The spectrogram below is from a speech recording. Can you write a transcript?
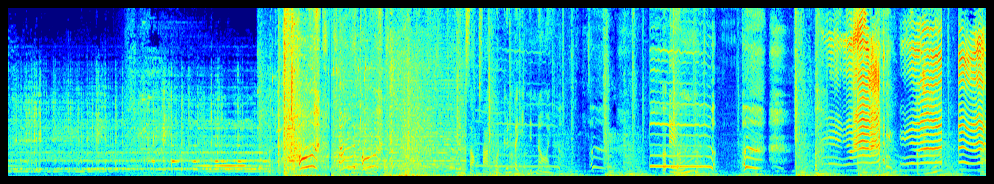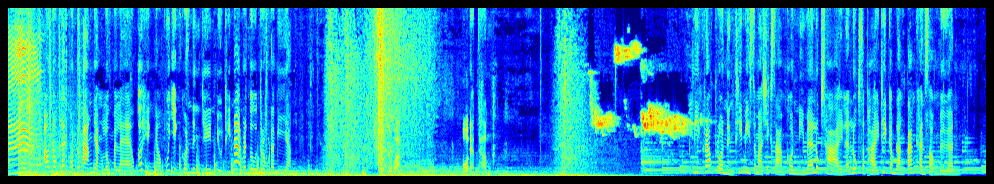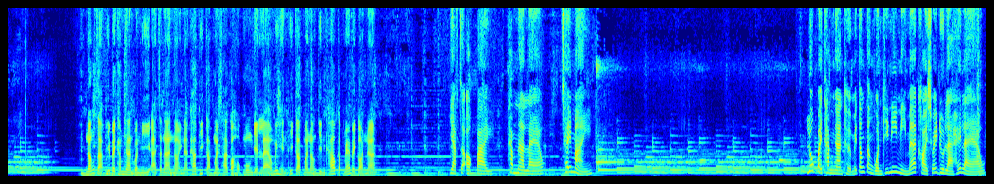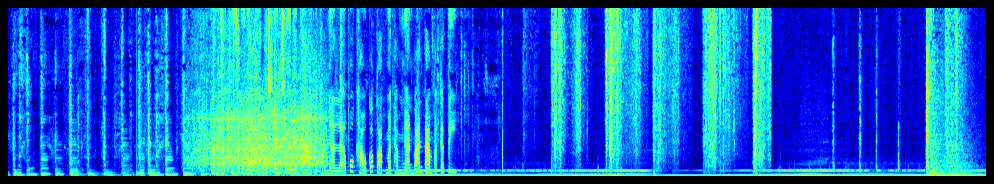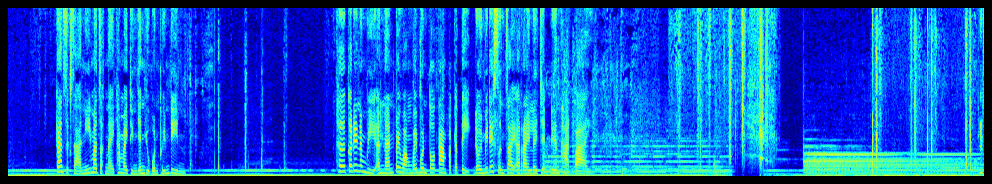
หนึ่งสองสามคนขึ้นไปอีกนิดหน่อย เออเออเอานมและขนบางอย่างลงมาแล้ว ก็เห็นเงาผู้หญิงคนหนึ่งยืนอยู่ที่หน้าประตูตรงระเบียงตรวจระวัง โอแอบทมี ครอบครัวหนึ่งที่มีสมาชิก 3 คนมีแม่ลูกชาย และลูกสะใภ้ที่กำลังตั้งครรภ์สองเดือนำน้องจ๋าพี่ไปทำงานวันนี้อาจจะนานหน่อยนะคะ พี่กลับมาช้ากว่า6โมงเย็นแล้วไม่เห็นพี่กลับมาน้องกินข้าวกับแม่ไปก่อนนะ อยากจะออกไปทำนานแล้ว ใช่ไหม ลูกไปทำงานเถอะไม่ต้องกังวลที่นี่มีแม่คอยช่วยดูแลให้แล้ว ลังจากที่จริยาและเชียนเชือเดินทางไปทำงานแล้วพวกเขาก็กลับมาทำงานบ้านตามปกติ การศึกษานี้มาจากไหนทำไมถึงยังอยู่บนพื้นดิน เธอก็ได้นำหวีอันนั้นไปวางไว้บนโต๊ะตามปกติ โดยไม่ได้สนใจอะไรเลยเจ็ดเดือนผ่านไป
